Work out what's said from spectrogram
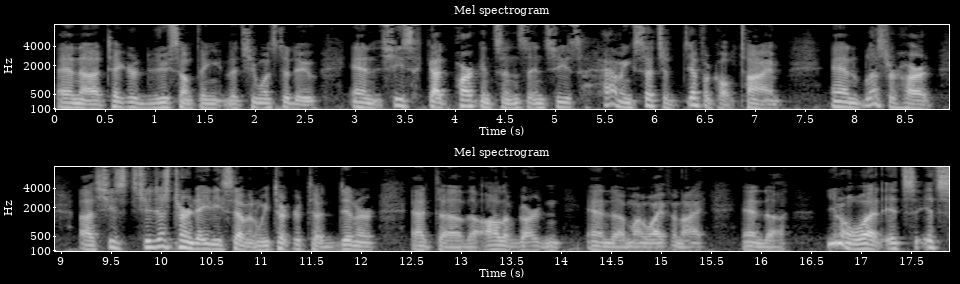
and uh, take her to do something that she wants to do. And she's got Parkinson's, and she's having such a difficult time. And bless her heart, uh, she's she just turned 87. We took her to dinner at uh, the Olive Garden, and my wife and I, and you know what? It's it's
